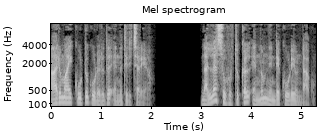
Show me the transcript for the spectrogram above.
ആരുമായി കൂട്ടുകൂടരുത് എന്ന് തിരിച്ചറിയണം. നല്ല സുഹൃത്തുക്കൾ എന്നും നിന്റെ കൂടെയുണ്ടാകും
